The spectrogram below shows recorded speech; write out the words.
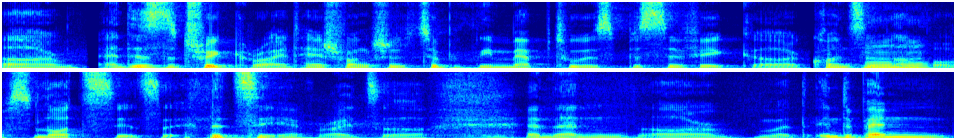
um, and this is the trick, right? Hash functions typically map to a specific uh, constant Mhm. number of slots. It's, let's say, right? So, and then uh, but independent,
